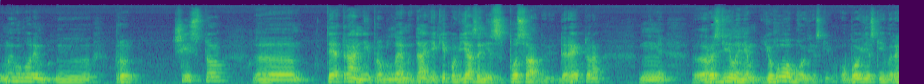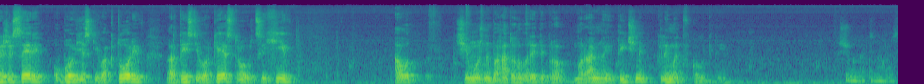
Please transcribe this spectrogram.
ми говоримо е, про чисто театральні проблеми, да, які пов'язані з посадою директора, розділенням його обов'язків, обов'язків режисерів, обов'язків акторів, артистів оркестру, цехів. А от ще можна багато говорити про морально-етичний клімат в колективі. Що ви маєте на увазі?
